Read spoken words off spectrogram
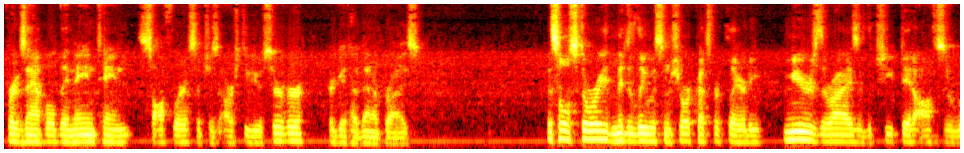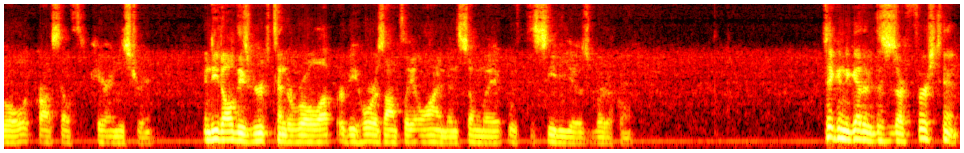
For example, they maintain software such as RStudio Server or GitHub Enterprise. This whole story, admittedly with some shortcuts for clarity, mirrors the rise of the chief data officer role across healthcare industry. Indeed, all these groups tend to roll up or be horizontally aligned in some way with the CDO's vertical. Taken together, this is our first hint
